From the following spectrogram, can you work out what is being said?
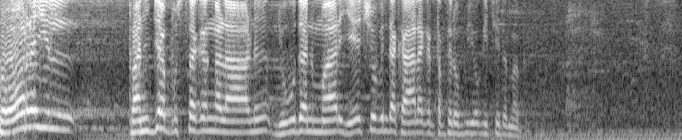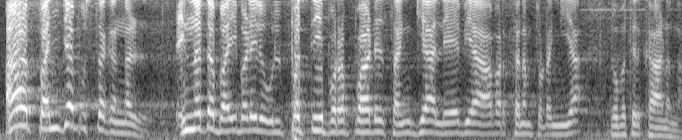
തോറയിൽ പഞ്ചപുസ്തകങ്ങളാണ് ജൂതന്മാർ യേശുവിന്റെ കാലഘട്ടത്തിൽ ഉപയോഗിച്ചിരുന്നത്. ആ പഞ്ചപുസ്തകങ്ങൾ ഇന്നത്തെ ബൈബിളിൽ ഉൽപ്പത്തി പുറപ്പാട് സംഖ്യ ലേവ്യ ആവർത്തനം തുടങ്ങിയ രൂപത്തിൽ കാണുന്ന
